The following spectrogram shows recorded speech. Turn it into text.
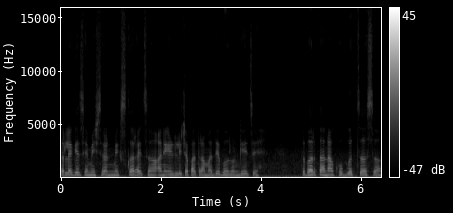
तर लगेच हे मिश्रण मिक्स करायचं आणि इडलीच्या पात्रामध्ये भरून घ्यायचे. तर भरताना खूप गच्च असं.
